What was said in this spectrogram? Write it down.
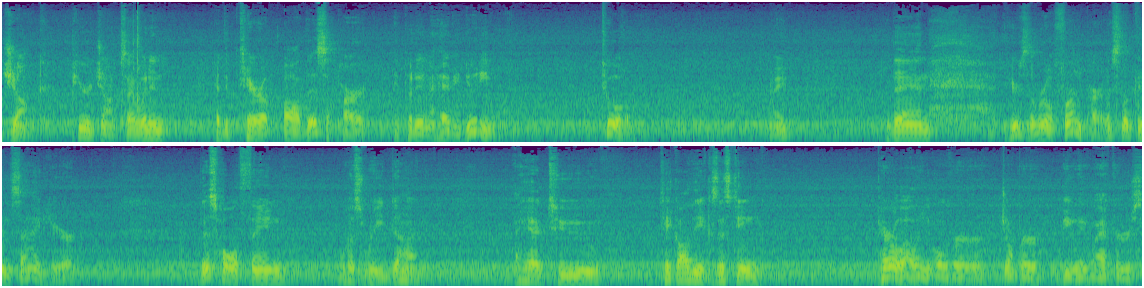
junk, pure junk. So I went in, had to tear up all this apart and put in a heavy duty one, two of them, right? Then here's the real fun part. Let's look inside here. This whole thing was redone. I had to take all the existing paralleling over jumper Beeley whackers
